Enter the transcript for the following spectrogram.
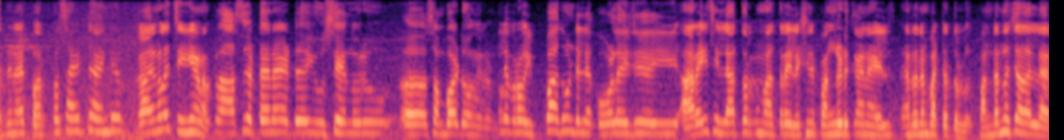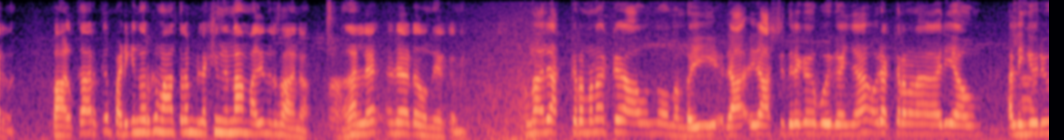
അതിന് പർപ്പസ് ആയിട്ട് അതിന്റെ കാര്യങ്ങൾ ചെയ്യണം. ക്ലാസ് കിട്ടാനായിട്ട് യൂസ് ചെയ്യുന്ന ഒരു സംഭവമായിട്ട് തോന്നിയിട്ടുണ്ട് ഇല്ല ബ്രോ ഇപ്പൊ അതുകൊണ്ടല്ല. കോളേജ് ഈ അറേഞ്ച് ഇല്ലാത്തവർക്ക് മാത്രമേ ഇലക്ഷന് പങ്കെടുക്കാനായാലും നേരം പറ്റത്തുള്ളൂ. പണ്ടെന്ന് വെച്ചാൽ അതല്ലായിരുന്നു. അപ്പൊ ആൾക്കാർക്ക് പഠിക്കുന്നവർക്ക് മാത്രം ഇലക്ഷൻ നിന്നാൽ മതി എന്നൊരു സാധനമാണ് അതല്ല ഇതായിട്ട് തോന്നിയേക്കുന്നത് എന്നാലും ആക്രമണമൊക്കെ ആവും തോന്നുന്നുണ്ടോ? ഈ രാഷ്ട്രീയത്തിലേക്കൊക്കെ പോയി കഴിഞ്ഞാൽ ഒരു ആക്രമണകാരിയാവും അല്ലെങ്കിൽ ഒരു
